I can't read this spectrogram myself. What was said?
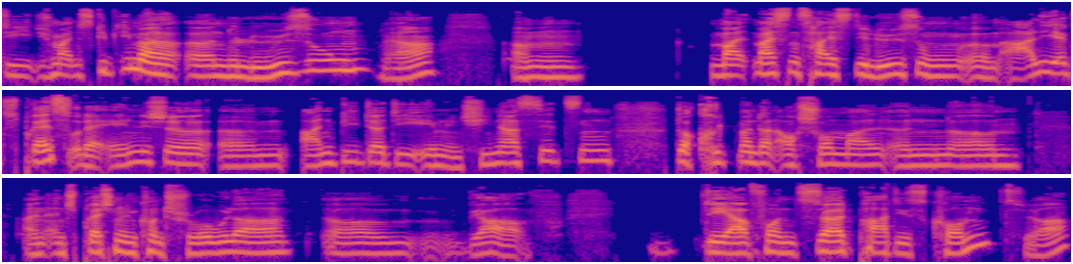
die, ich meine, es gibt immer äh, eine Lösung, ja. Ähm, me meistens heißt die Lösung ähm, AliExpress oder ähnliche ähm, Anbieter, die eben in China sitzen. Da kriegt man dann auch schon mal einen, ähm, einen entsprechenden Controller, ähm, ja, der von Third Parties kommt, ja.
